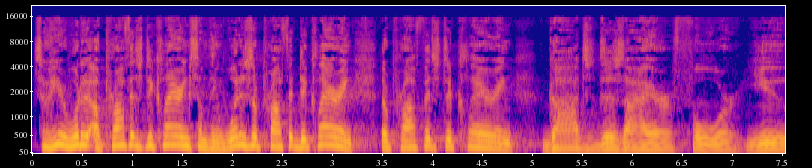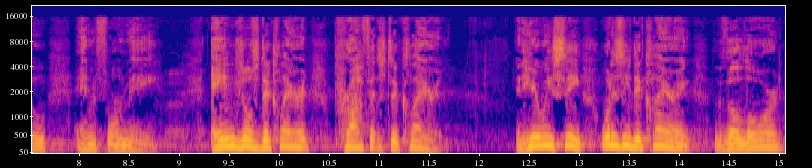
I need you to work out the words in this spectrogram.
So here, what a prophet's declaring something. What is a prophet declaring? The prophet's declaring God's desire for you and for me. Angels declare it, prophets declare it. And here we see, what is he declaring? The Lord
